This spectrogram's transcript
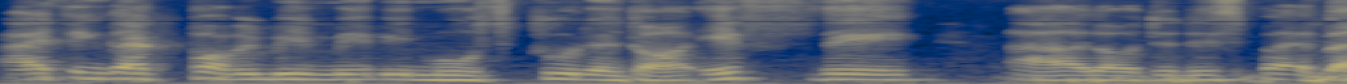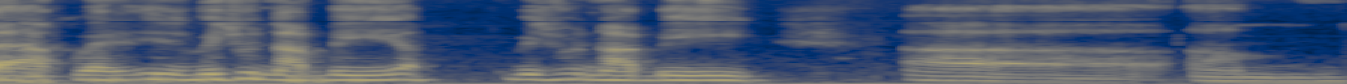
I think that probably may be most prudent, or if they are allowed to disembark, which would not be which would not be uh, um,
